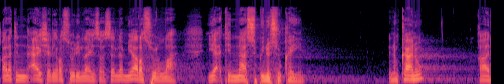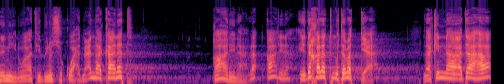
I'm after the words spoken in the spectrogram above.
قالت عائشة لرسول الله صلى الله عليه وسلم يا رسول الله يأتي الناس بنسكين. لأنهم كانوا قارنين وآتي بنسك واحد مع أنها كانت قارنة لا قارنة هي دخلت متمتعة. لكنها أتاها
